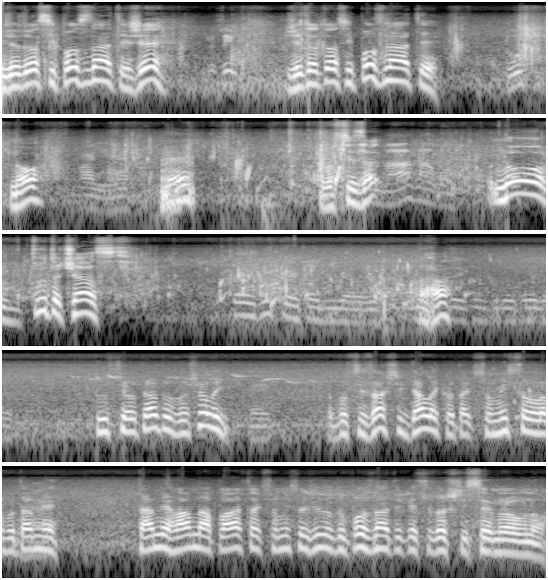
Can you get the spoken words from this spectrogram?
Vy to tu asi poznáte, že? Prosím? Že to tu asi poznáte. Tu? No, Ani ne. ne? Lebo ste za... No, túto časť. Aha. Tu ste odtiaľto zošali? Hej. Lebo ste zašli ďaleko, tak som myslel, lebo tam je, tam je hlavná pláž, tak som myslel, že to tu poznáte, keď ste došli sem rovno.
